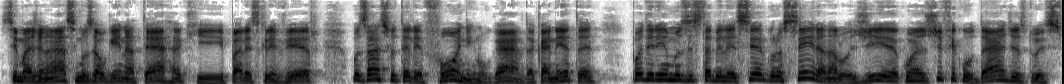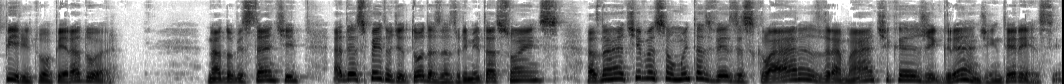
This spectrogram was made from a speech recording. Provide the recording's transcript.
Se imaginássemos alguém na Terra que, para escrever, usasse o telefone em lugar da caneta, poderíamos estabelecer grosseira analogia com as dificuldades do espírito operador. Nada obstante, a despeito de todas as limitações, as narrativas são muitas vezes claras, dramáticas, de grande interesse.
